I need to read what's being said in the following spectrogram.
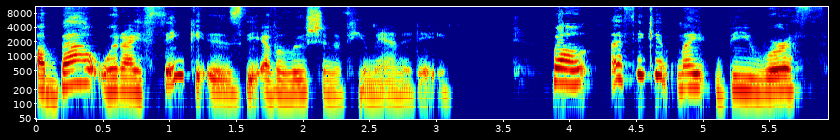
about what I think is the evolution of humanity. Well, I think it might be worth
